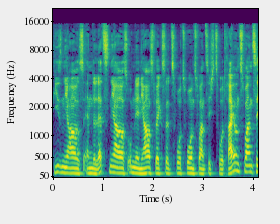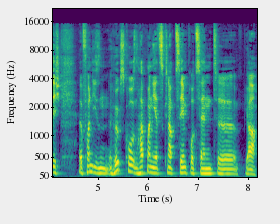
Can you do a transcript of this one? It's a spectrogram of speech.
diesen Jahres, Ende letzten Jahres, um den Jahreswechsel 2022, 2023. Äh, von diesen Höchstkursen hat man jetzt knapp 10 Prozent, äh, ja,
